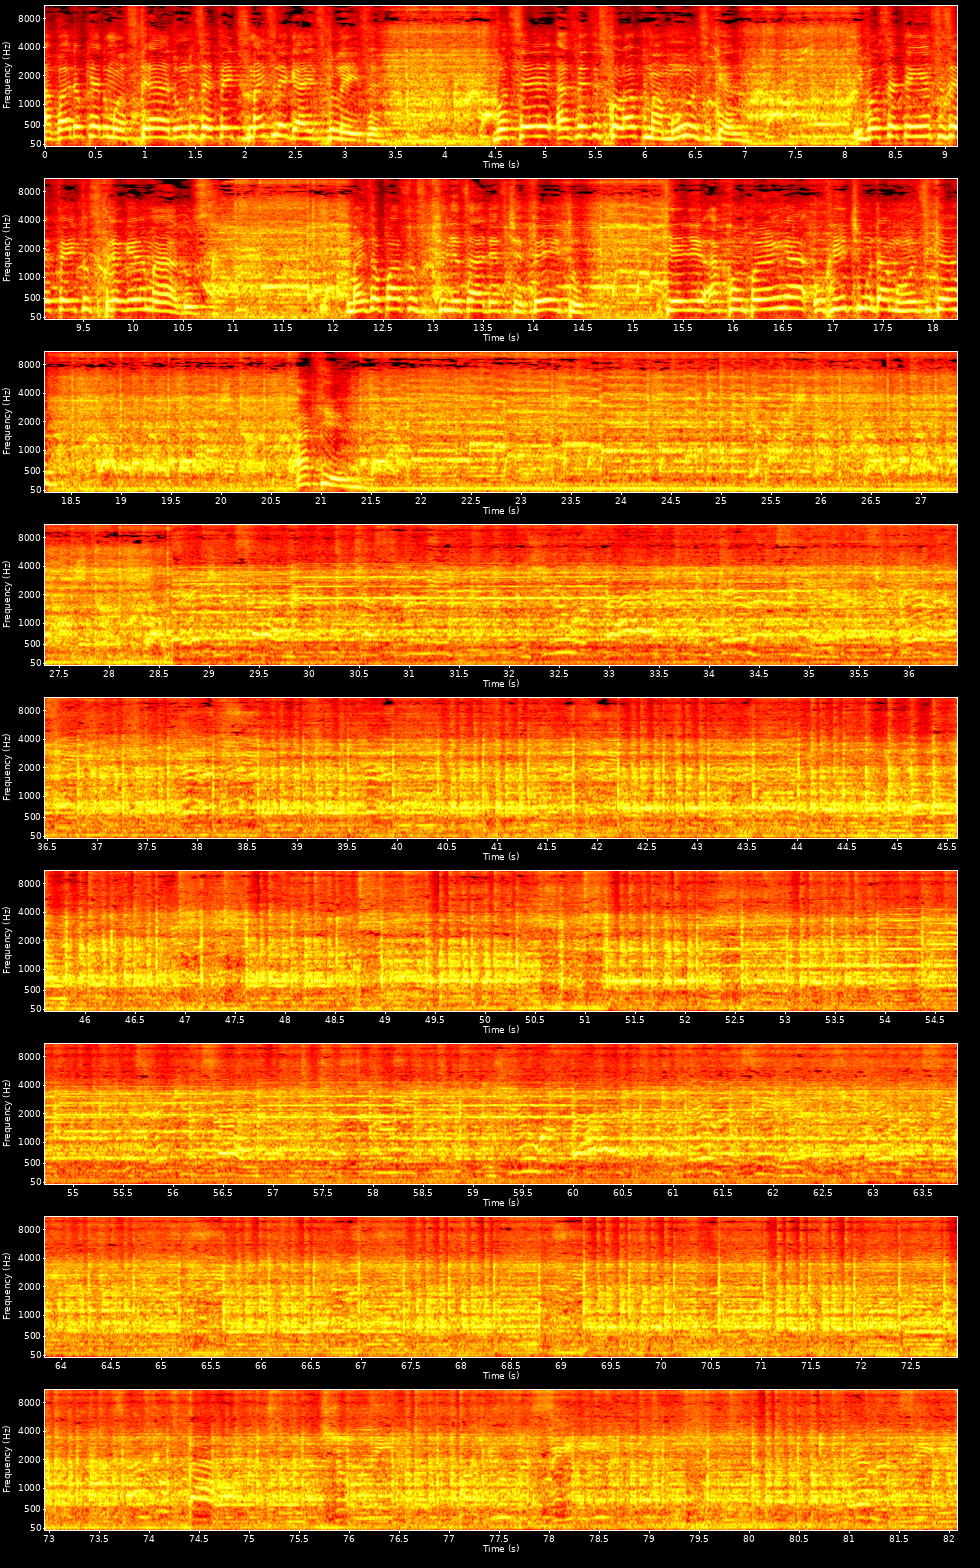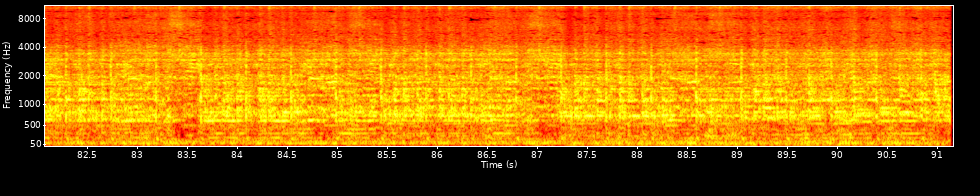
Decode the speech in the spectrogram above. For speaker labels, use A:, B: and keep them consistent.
A: Agora eu quero mostrar um dos efeitos mais legais do laser. Você às vezes coloca uma música e você tem esses efeitos programados. Mas eu posso utilizar este efeito que ele acompanha o ritmo da música aqui.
